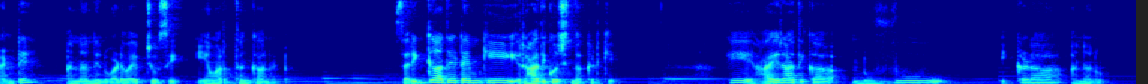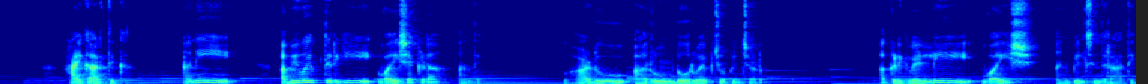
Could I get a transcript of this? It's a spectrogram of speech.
అంటే? అన్నాను నేను వాడి వైపు చూసి ఏం అర్థం కానట్టు. సరిగ్గా అదే టైంకి రాధిక వచ్చింది అక్కడికి. హే హాయ్ రాధిక నువ్వు ఇక్కడ? అన్నాను. హాయ్ కార్తిక్. అని అభివైపు తిరిగి వైష్ ఎక్కడా? అంది. వాడు ఆ రూమ్ డోర్ వైపు చూపించాడు. అక్కడికి వెళ్ళి వైష్ అని పిలిచింది రాధిక.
